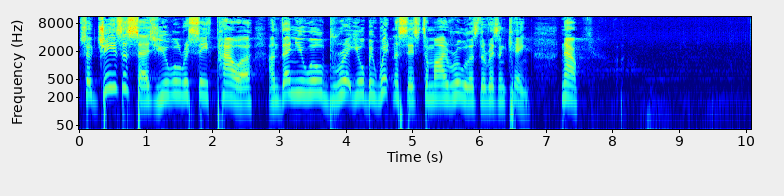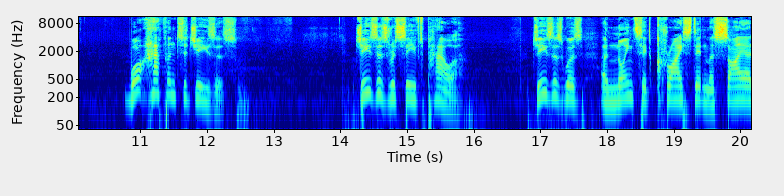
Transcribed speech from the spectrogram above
So Jesus says you will receive power, and then you will br- you'll be witnesses to my rule as the risen King. Now, what happened to Jesus? Jesus received power. Jesus was anointed, Christed, Messiah,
